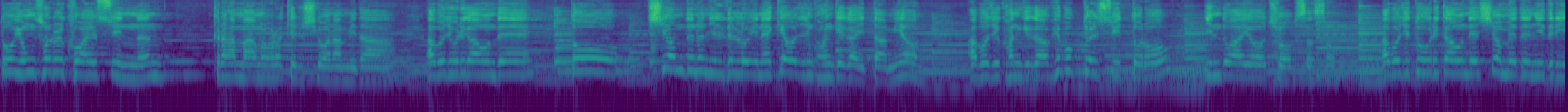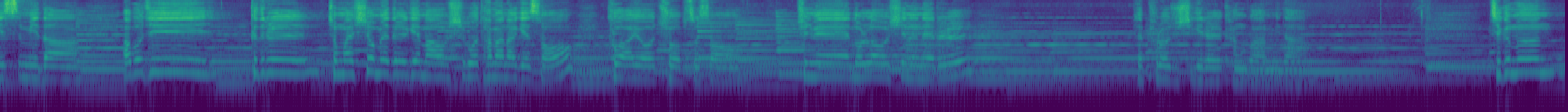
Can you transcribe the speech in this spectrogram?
또 용서를 구할 수 있는 그러한 마음을 허락해 주시기 원합니다. 아버지 우리 가운데 또 시험 드는 일들로 인해 깨어진 관계가 있다면 아버지 관계가 회복될 수 있도록 인도하여 주옵소서. 아버지 또 우리 가운데 시험에 든 이들이 있습니다. 아버지 그들을 정말 시험에 들게 마옵시고 해서 구하여 주옵소서. 주님의 놀라우신 은혜를 베풀어 주시기를 간구합니다. 지금은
